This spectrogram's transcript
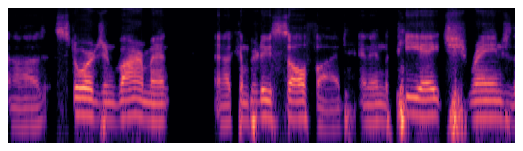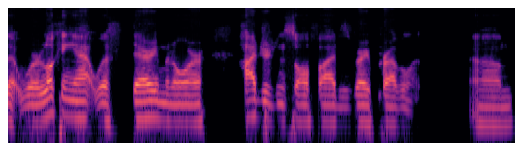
uh, storage environment uh, can produce sulfide. And in the pH range that we're looking at with dairy manure, hydrogen sulfide is very prevalent. Um,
